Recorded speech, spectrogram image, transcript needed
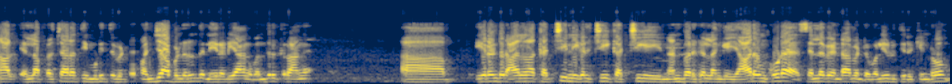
நாள் எல்லா பிரச்சாரத்தையும் முடித்துவிட்டு பஞ்சாபிலிருந்து நேரடியாக அங்கே வந்திருக்கிறாங்க. இரண்டு அதனால் கட்சி நிகழ்ச்சி கட்சி நண்பர்கள் அங்கே யாரும் கூட செல்ல வேண்டாம் என்று வலியுறுத்தி இருக்கின்றோம்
